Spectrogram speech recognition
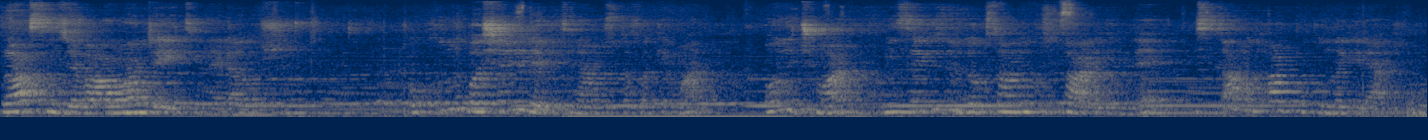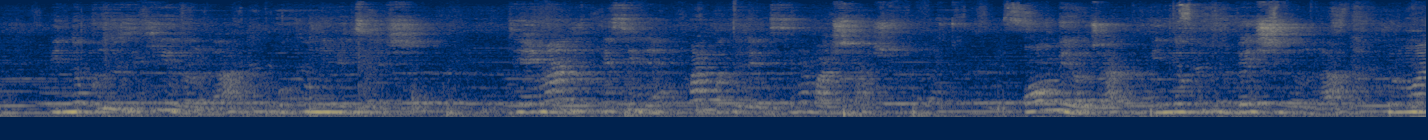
Fransızca ve Almanca. Okulunu başarıyla bitiren Mustafa Kemal 13 Mart 1899 tarihinde İstanbul Harp Okulu'na girer. 1902 yılında okulunu bitirir. Teğmen rütbesiyle Harp Akademisi'ne başlar. 11 Ocak 1905 yılında Kurmay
